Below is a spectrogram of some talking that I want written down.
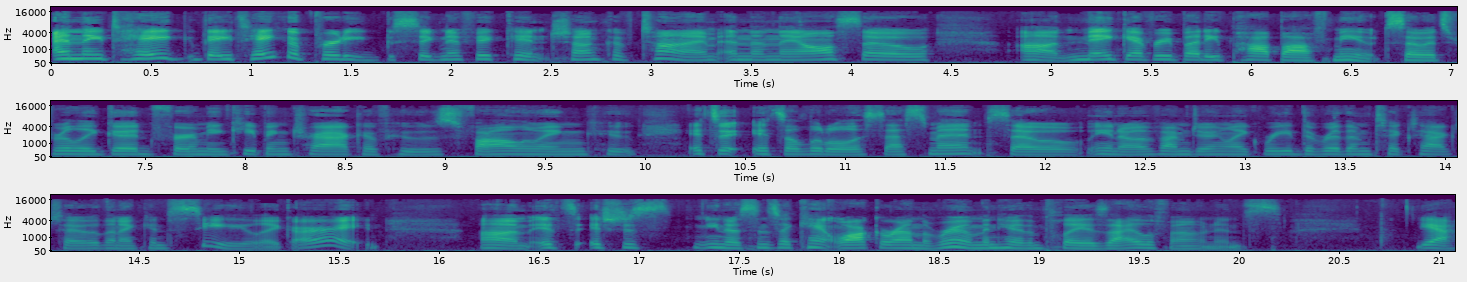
and they take they take a pretty significant chunk of time, and then they also uh, make everybody pop off mute. So it's really good for me keeping track of who's following who. It's a it's a little assessment. So you know if I'm doing like read the rhythm tic tac toe, then I can see like all right. Um, it's it's just you know since I can't walk around the room and hear them play a xylophone, it's yeah,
